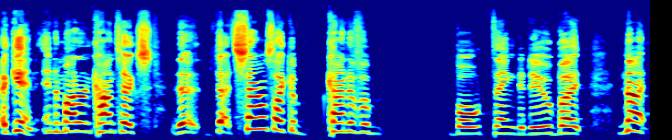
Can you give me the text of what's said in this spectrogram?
again, in a modern context, that, that sounds like a kind of a bold thing to do, but not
